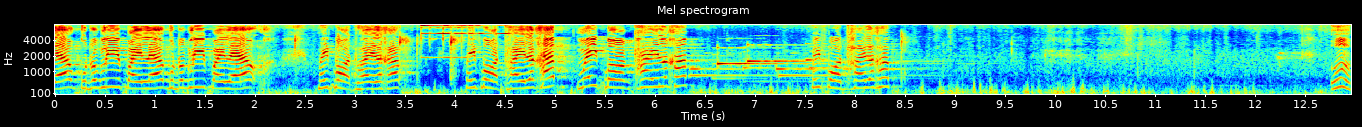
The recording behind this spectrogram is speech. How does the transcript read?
แล้ว กูต้องรีบไปแล้ว กูต้องรีบไปแล้ว ไม่ปลอดภัยแล้วครับ ไม่ปลอดภัยแล้วครับ ไม่ปลอดภัยแล้วครับ ไม่ปลอดภัยแล้วครับ เออ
